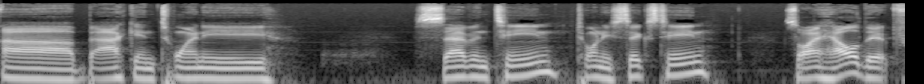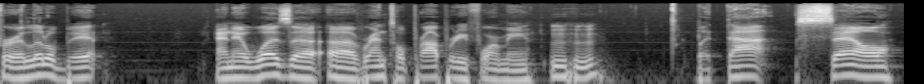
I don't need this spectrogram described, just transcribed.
uh, back in 2017, 2016. So I held it for a little bit, and it was a, a rental property for me. Mm-hmm. But that sell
